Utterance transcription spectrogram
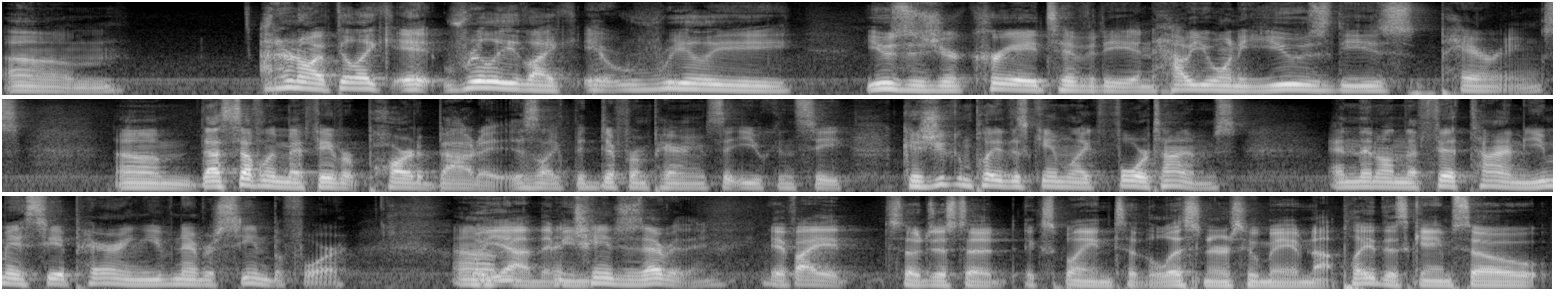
um i don't know i feel like it really like it really uses your creativity and how you want to use these pairings. Um, that's definitely my favorite part about it is like the different pairings that you can see because you can play this game like four times and then on the fifth time you may see a pairing you've never seen before um, Well, yeah, I it mean- changes everything if I so just to explain to the listeners who may have not played this game, so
